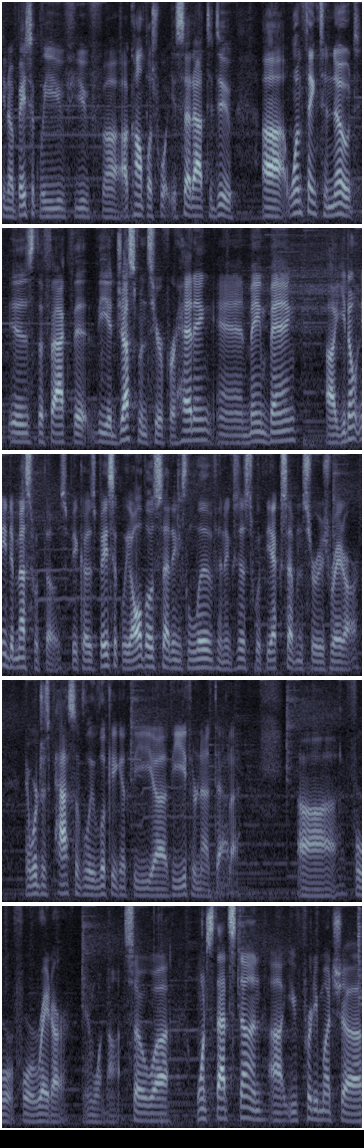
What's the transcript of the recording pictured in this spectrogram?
you know, basically you've, you've accomplished what you set out to do. one thing to note is the fact that the adjustments here for heading and main bang uh, you don't need to mess with those because basically all those settings live and exist with the X7 series radar and we're just passively looking at the, uh, the Ethernet data uh, for, for radar and whatnot. So uh, once that's done, uh, you've pretty much, uh,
